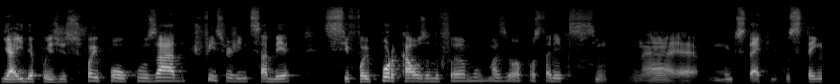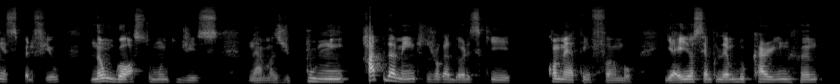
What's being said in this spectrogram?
e aí depois disso foi pouco usado. Difícil a gente saber se foi por causa do fumble, mas eu apostaria que sim. Né? É, muitos técnicos têm esse perfil, não gosto muito disso, né? mas de punir rapidamente os jogadores que cometem fumble. E aí eu sempre lembro do Kareem Hunt,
